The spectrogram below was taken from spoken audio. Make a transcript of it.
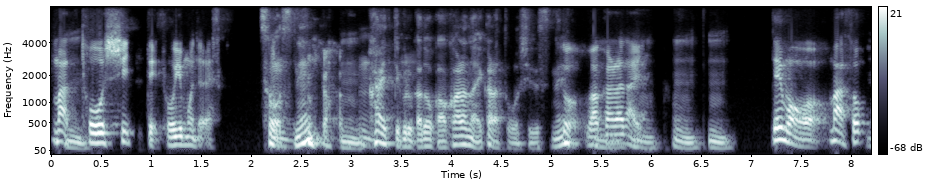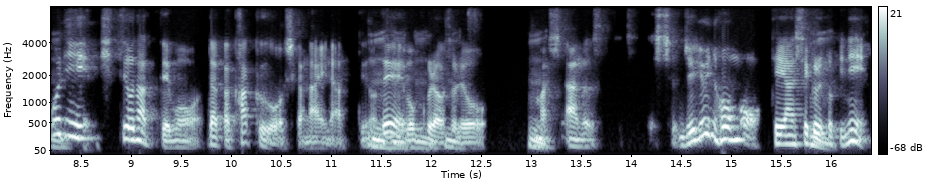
まあ投資ってそういうもんじゃないですか。そうですね。帰ってくるかどうかわからないから投資ですね。そうわからない。でも、まあそこに必要になっても、だから覚悟しかないなっていうので、うん僕らはそれを、うんまあ、あの、従業員の方も提案してくるときに、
